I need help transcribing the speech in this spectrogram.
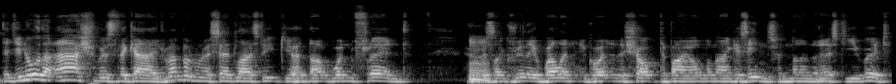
Did you know that Ash was the guy? Remember when we said last week you had that one friend who mm. was like really willing to go into the shop to buy all the magazines when none of the rest of you would?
